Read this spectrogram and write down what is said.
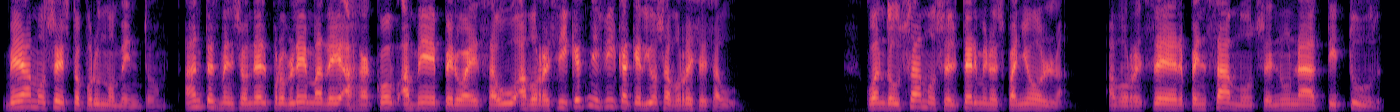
Veamos esto por un momento. Antes mencioné el problema de a Jacob amé, pero a Esaú aborrecí. ¿Qué significa que Dios aborrece a Esaú? Cuando usamos el término español aborrecer, pensamos en una actitud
